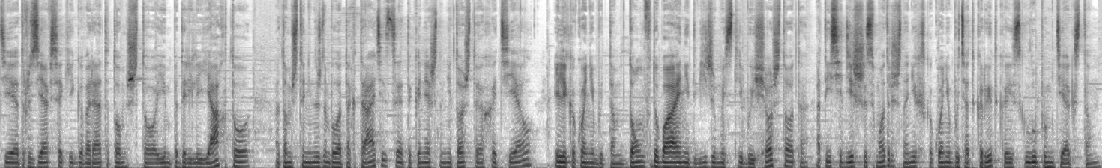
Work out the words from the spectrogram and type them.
где друзья всякие говорят о том, что им подарили яхту, о том, что не нужно было так тратиться, это, конечно, не то, что я хотел, или какой-нибудь там дом в Дубае, недвижимость, либо еще что-то, а ты сидишь и смотришь на них с какой-нибудь открыткой, с глупым текстом.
